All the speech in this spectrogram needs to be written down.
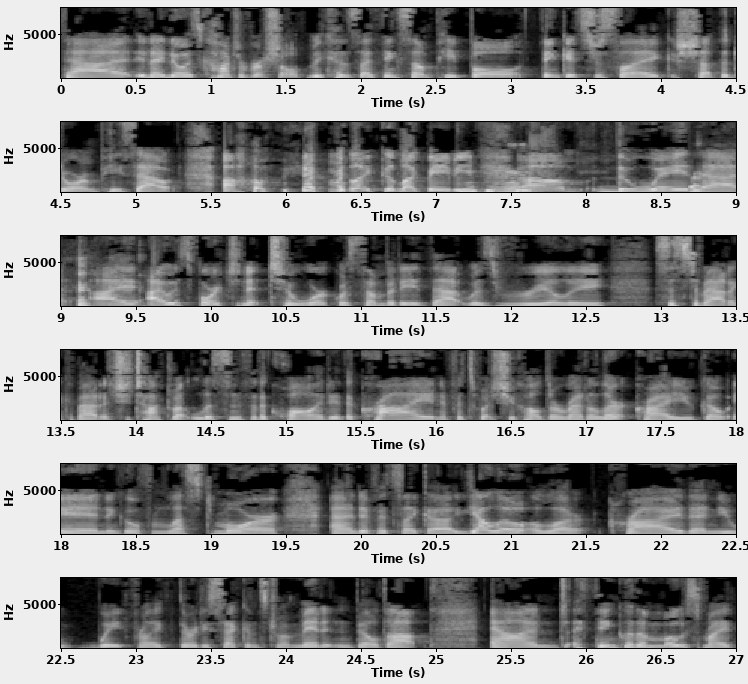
that, and I know it's controversial because I think some people think it's just like shut the door and peace out. Um, like good luck, baby. Mm-hmm. Um, the way that I, I was fortunate to work with somebody that was really systematic about it. She talked about listen for the quality of the cry. And if it's what she called a red alert cry, you go in and go from less to more. And if it's like a yellow alert cry, then you wait for like 30 seconds to a minute and build up. And I think with the most my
